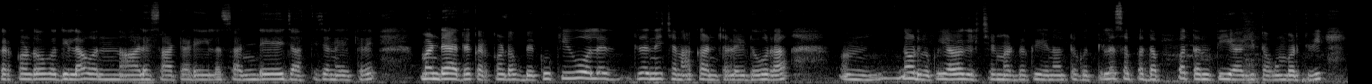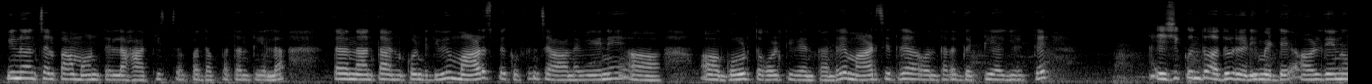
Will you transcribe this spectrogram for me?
ಕರ್ಕೊಂಡು ಹೋಗೋದಿಲ್ಲ. ಒಂದು ನಾಳೆ ಸಾಟರ್ಡೆ ಇಲ್ಲ ಸಂಡೇ ಜಾಸ್ತಿ ಜನ ಇರ್ತಾರೆ. ಮಂಡೇ ಆದರೆ ಕರ್ಕೊಂಡು ಹೋಗಬೇಕು. ಕ್ಯೂ ಒಲೆದ್ರೇ ಚೆನ್ನಾಗಿ ಕಾಣ್ತಾಳೆ ಡೋರ. ನೋಡಬೇಕು ಯಾವಾಗ ಎಕ್ಸ್ಚೇಂಜ್ ಮಾಡಬೇಕು ಏನೋ ಅಂತ ಗೊತ್ತಿಲ್ಲ. ಸ್ವಲ್ಪ ದಪ್ಪ ತಂತಿಯಾಗಿ ತೊಗೊಂಬರ್ತೀವಿ ಇನ್ನೊಂದು ಸ್ವಲ್ಪ ಅಮೌಂಟ್ ಎಲ್ಲ ಹಾಕಿ ಸ್ವಲ್ಪ ದಪ್ಪ ತಂತಿ ಎಲ್ಲ ತರೋಣ ಅಂತ ಅಂದ್ಕೊಂಡಿದ್ದೀವಿ ಮಾಡಿಸ್ಬೇಕು ಫ್ರೆಂಡ್ಸ್ ನಾವೇನೇ ಗೋಲ್ಡ್ ತೊಗೊಳ್ತೀವಿ ಅಂತಂದರೆ ಮಾಡಿಸಿದ್ರೆ ಒಂಥರ ಗಟ್ಟಿಯಾಗಿರುತ್ತೆ. ಯಶಿಕಂದು ಅದು ರೆಡಿಮೇಡೇ ಅವಳದೇನು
